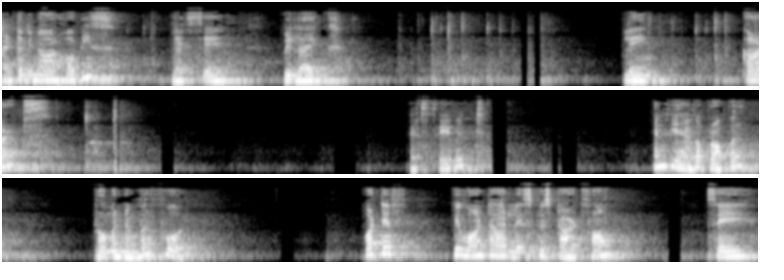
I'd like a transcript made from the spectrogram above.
item in our hobbies. Let's say we like playing cards. Let's save it. And we have a proper Roman number 4 what if we want our list to start from say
